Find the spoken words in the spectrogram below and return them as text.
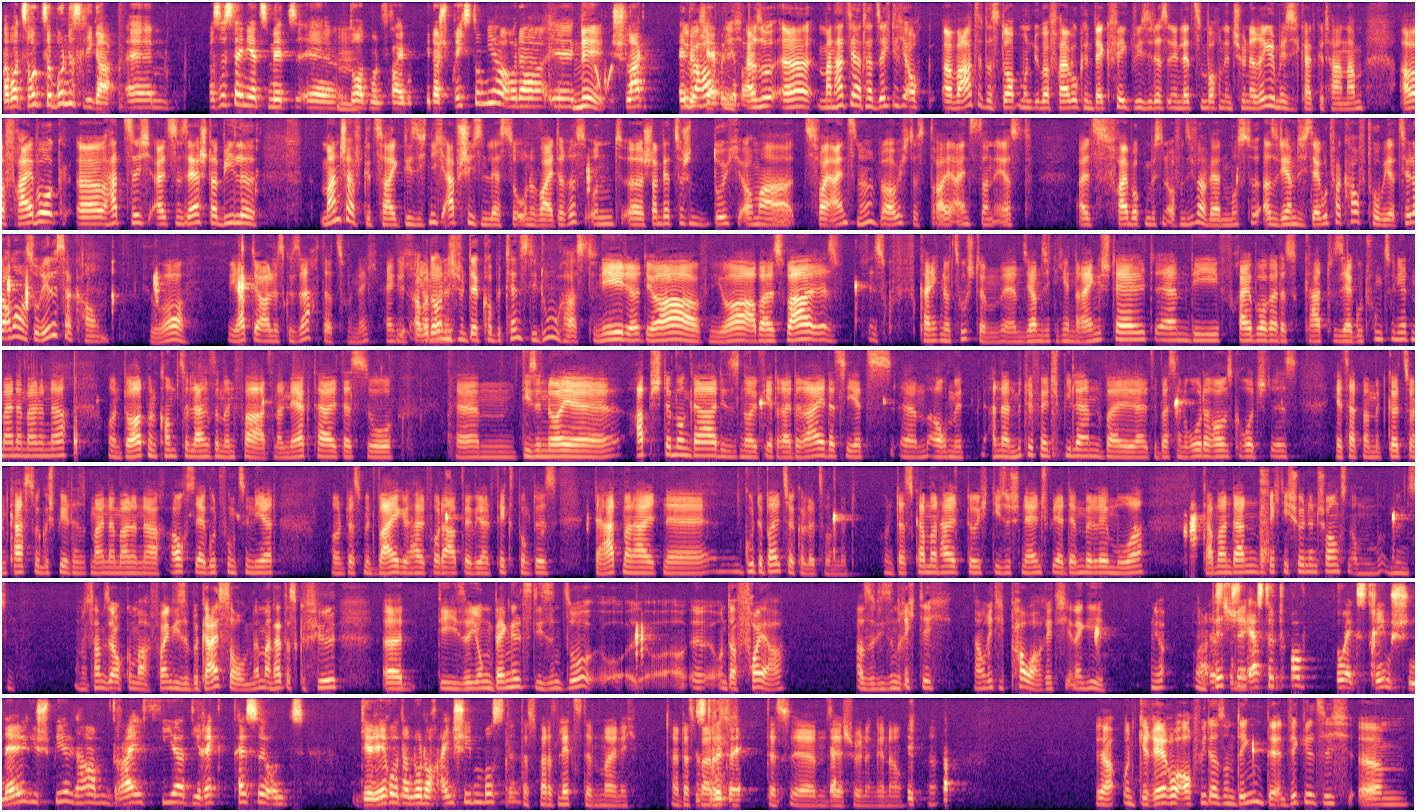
Aber zurück zur Bundesliga. Ähm, was ist denn jetzt mit äh, Dortmund-Freiburg? Widersprichst du mir oder äh, Hm. Nee. schlag Überhaupt nicht. Also äh, man hat ja tatsächlich auch erwartet, dass Dortmund über Freiburg hinwegfegt, wie sie das in den letzten Wochen in schöner Regelmäßigkeit getan haben. Aber Freiburg äh, hat sich als eine sehr stabile Mannschaft gezeigt, die sich nicht abschießen lässt so ohne weiteres und äh, stand ja zwischendurch auch mal 2-1, ne, glaube ich. Das 3-1 dann erst, als Freiburg ein bisschen offensiver werden musste. Also die haben sich sehr gut verkauft, Tobi. Erzähl doch auch mal was, du redest ja kaum. Ja, ihr habt ja alles gesagt dazu, nicht? Eigentlich Aber doch nicht mit der Kompetenz, die du hast. Nee, da- ja, ja, aber es war, es, es kann ich nur zustimmen. Ähm, sie haben sich nicht hinten reingestellt, ähm, die Freiburger. Das hat sehr gut funktioniert, meiner Meinung nach. Und Dortmund kommt so langsam in Fahrt. Man merkt halt, dass so ähm, diese neue Abstimmung da, dieses neue 4-3-3, dass sie jetzt ähm, auch mit anderen Mittelfeldspielern, weil halt Sebastian Rode rausgerutscht ist. Jetzt hat man mit Götze und Castro gespielt, das hat meiner Meinung nach auch sehr gut funktioniert. Und das mit Weigel halt vor der Abwehr wieder ein Fixpunkt ist, da hat man halt eine gute Ballzirkulation mit. Und das kann man halt durch diese schnellen Spieler Dembele, Moore, kann man dann richtig schön in Chancen ummünzen. Und das haben sie auch gemacht. Vor allem diese Begeisterung. Ne? Man hat das Gefühl, äh, diese jungen Bengals, die sind so äh, unter Feuer. Also die sind richtig, haben richtig Power, richtig Energie. Ja. War Und das das Piszczek, erste Tor, so extrem schnell gespielt haben, drei, vier Direktpässe und Guerrero dann nur noch einschieben musste? das war das letzte, meine ich. Ja, das, Das war dritte. das, das ähm, sehr schöne, genau. Ja. Ja, und Guerrero auch wieder so ein Ding, der entwickelt sich, ähm,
